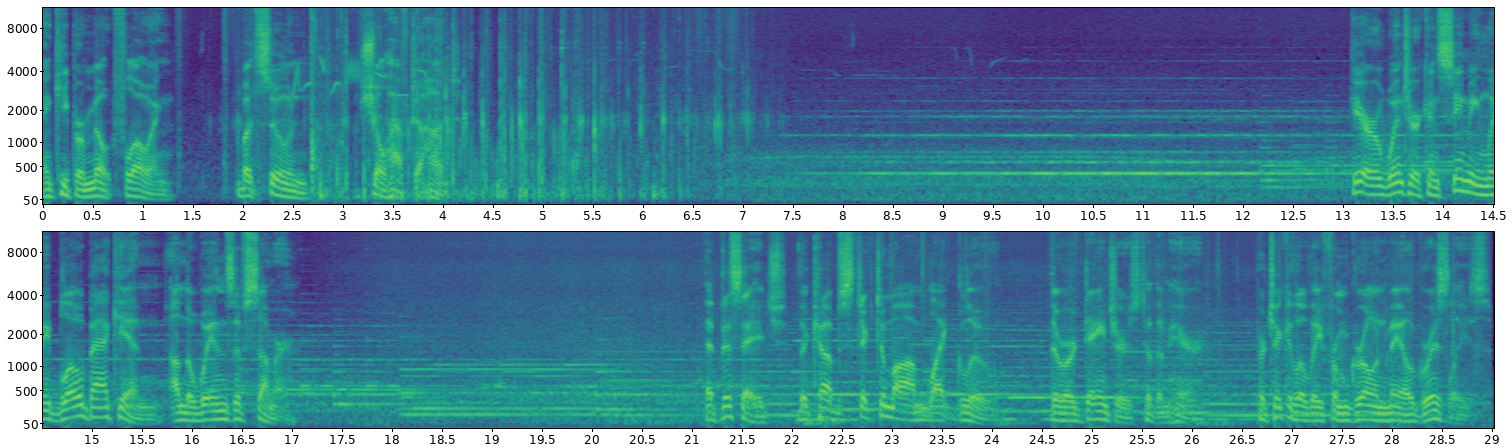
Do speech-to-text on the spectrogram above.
and keep her milk flowing. But soon, she'll have to hunt. Here, winter can seemingly blow back in on the winds of summer. At this age, the cubs stick to mom like glue. There are dangers to them here, particularly from grown male grizzlies.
